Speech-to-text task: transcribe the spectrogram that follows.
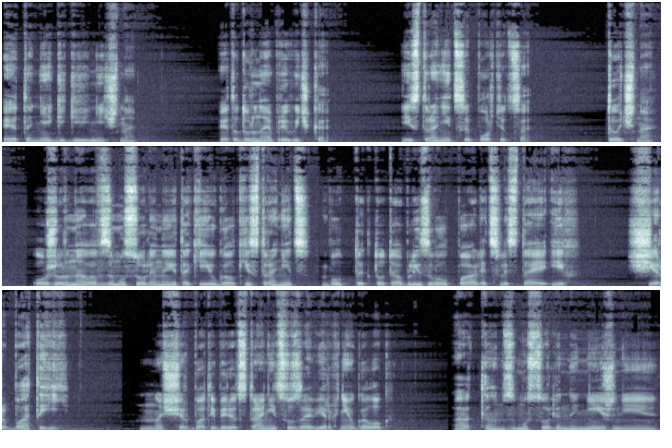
Это не гигиенично. Это дурная привычка. И страницы портятся. Точно! У журналов замусоленные такие уголки страниц, будто кто-то облизывал палец, листая их. «Щербатый?» Но Щербатый берет страницу за верхний уголок. А там замусолены нижние.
